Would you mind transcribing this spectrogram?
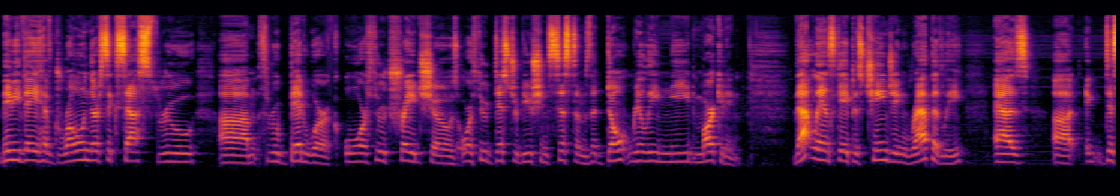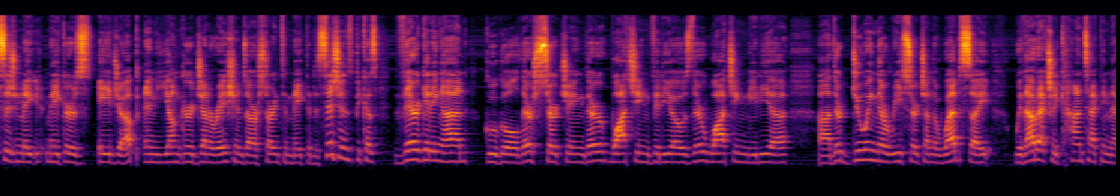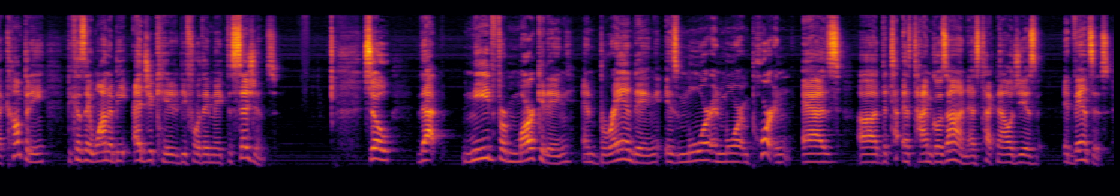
Maybe they have grown their success through um, through bid work or through trade shows or through distribution systems that don't really need marketing. That landscape is changing rapidly as uh, decision make- makers age up and younger generations are starting to make the decisions because they're getting on Google, they're searching, they're watching videos, they're watching media, uh, they're doing their research on the website without actually contacting that company because they want to be educated before they make decisions. So that need for marketing and branding is more and more important as uh, the t- as time goes on, as technology is, advances.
